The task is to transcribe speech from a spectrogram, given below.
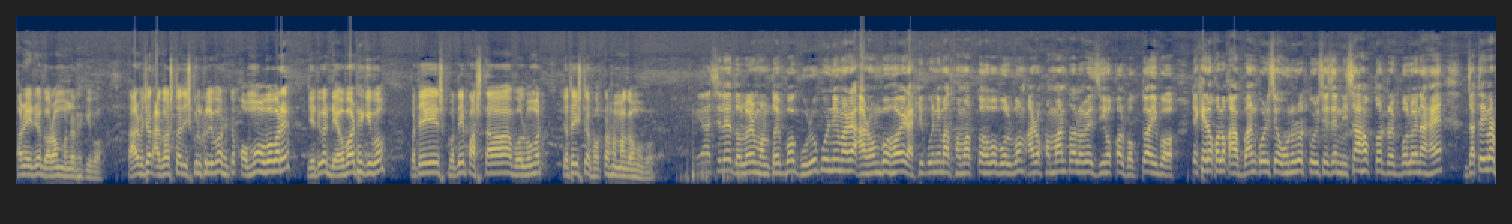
কাৰণ এইটোৱে গৰম বন্ধ থাকিব। তাৰপিছত আগষ্টত স্কুল খুলিব সেইটো কমো হ'ব পাৰে যিহেতুকে দেওবাৰ থাকিব গোটেই গোটেই পাঁচটা বলবমত যথেষ্ট ভক্তৰ সমাগম হ'ব। এয়া আছিলে দলৈৰ মন্তব্য। গুৰু পূৰ্ণিমাৰে আৰম্ভ হয় ৰাখি পূৰ্ণিমাত সমাপ্ত হ'ব বলবম আৰু সমান্তৰালভাৱে যিসকল ভক্ত আহিব তেখেতসকলক আহ্বান কৰিছে অনুৰোধ কৰিছে যে নিচাসক্ত দ্ৰব্য লৈ নাহে যাতে এইবাৰ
